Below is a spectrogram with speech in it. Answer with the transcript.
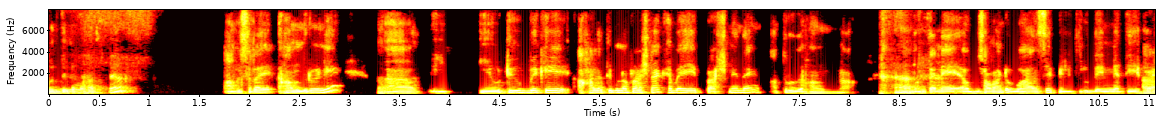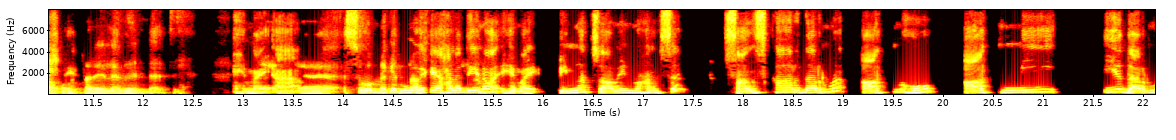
බුද්ධික මහත්මයා අවසරයි හම්දුරනේ YouTube එකේ අහලා තිබුණ ප්‍රශ්නයක් හැබැයි ඒ ප්‍රශ්නේ දැන් අතුරුදහන් වුණා. මම හිතන්නේ සමහරට වහන්සේ පිළිතුරු දෙන්නේ නැති ඒ ප්‍රශ්නේ. උත්තරේ ලැබෙන්න ඇති. එහෙමයි. සෝම් එකේ අහලා තියෙනවා එහෙමයි. පින්වත් ස්වාමින් වහන්සේ සංස්කාර ධර්ම ආත්ම හෝ ආත්මීය ධර්ම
